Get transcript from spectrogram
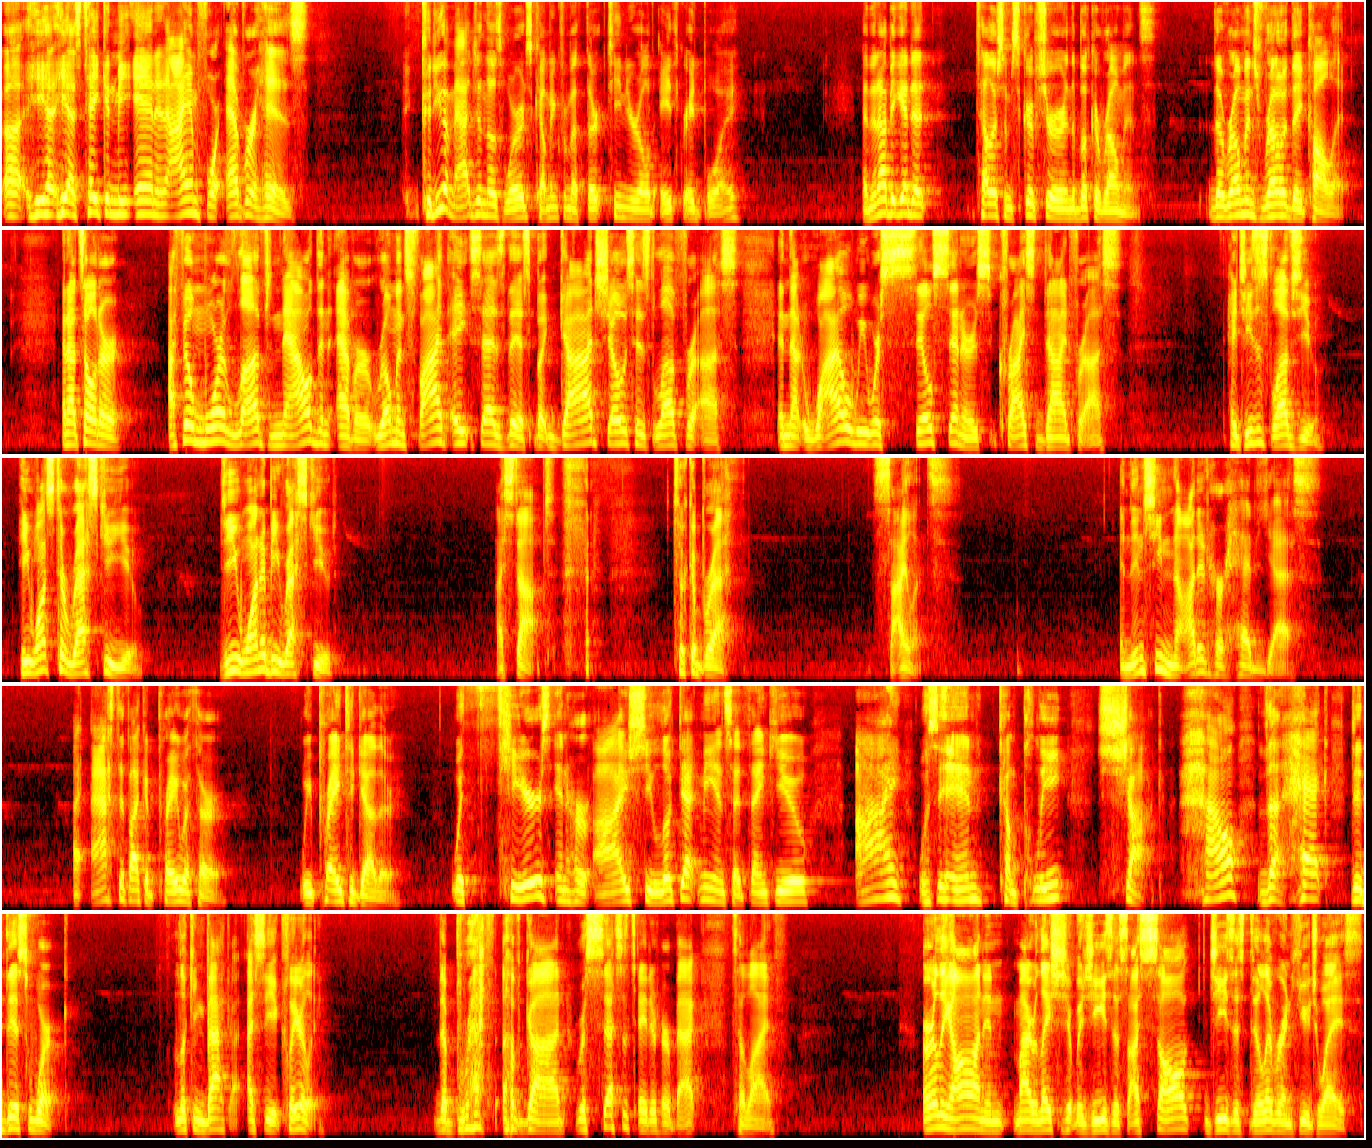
uh, he, he has taken me in, and I am forever His. Could you imagine those words coming from a 13 year old eighth grade boy? And then I began to tell her some scripture in the book of Romans, the Romans Road, they call it. And I told her, I feel more loved now than ever. Romans 5 8 says this, but God shows his love for us, and that while we were still sinners, Christ died for us. Hey, Jesus loves you. He wants to rescue you. Do you want to be rescued? I stopped, took a breath, silence. And then she nodded her head yes. I asked if I could pray with her. We prayed together. With tears in her eyes, she looked at me and said, Thank you. I was in complete shock. How the heck did this work? Looking back, I see it clearly. The breath of God resuscitated her back to life. Early on in my relationship with Jesus, I saw Jesus deliver in huge ways.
